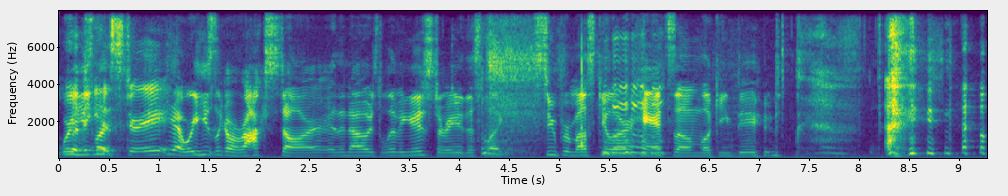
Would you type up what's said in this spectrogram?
Where Living he's like, history. Yeah, where he's like a rock star, and then now he's living history. This like super muscular, handsome looking dude. I know.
